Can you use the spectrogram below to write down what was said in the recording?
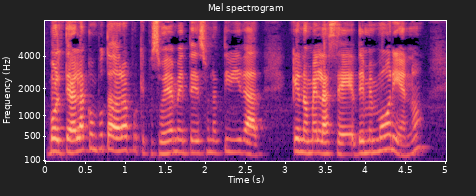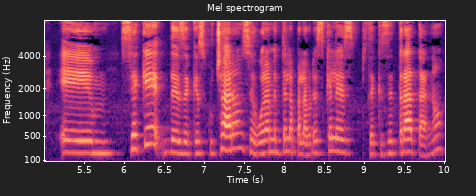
voltear la computadora porque pues obviamente es una actividad que no me la sé de memoria, ¿no? Em, sé que desde que escucharon, seguramente la palabra es que les, de qué se trata, ¿no?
